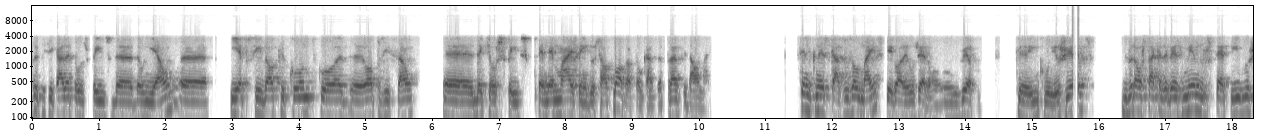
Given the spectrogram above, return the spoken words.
ratificada pelos países da, da União eh, e é possível que conte com a, oposição daqueles países que dependem mais da indústria automóvel, que é o caso da França e da Alemanha. Sendo que, neste caso, os alemães, que agora elegeram um governo que inclui os verdes, deverão estar cada vez menos receptivos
